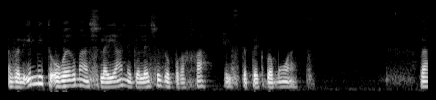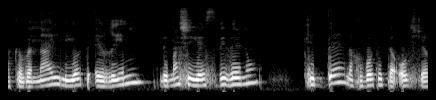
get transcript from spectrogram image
אבל אם נתעורר מהאשליה, נגלה שזו ברכה להסתפק במועט. והכוונה היא להיות ערים למה שיש סביבנו, כדי לחוות את האושר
